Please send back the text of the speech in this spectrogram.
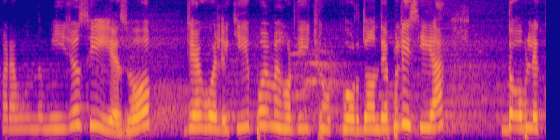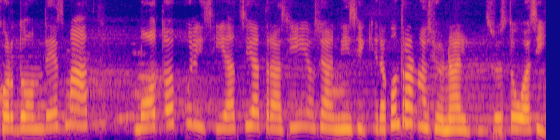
para Mundomillos y eso llegó el equipo y mejor dicho, cordón de policía, doble cordón de SMAT, moto de policía hacia atrás y, o sea, ni siquiera contra Nacional, eso estuvo así.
